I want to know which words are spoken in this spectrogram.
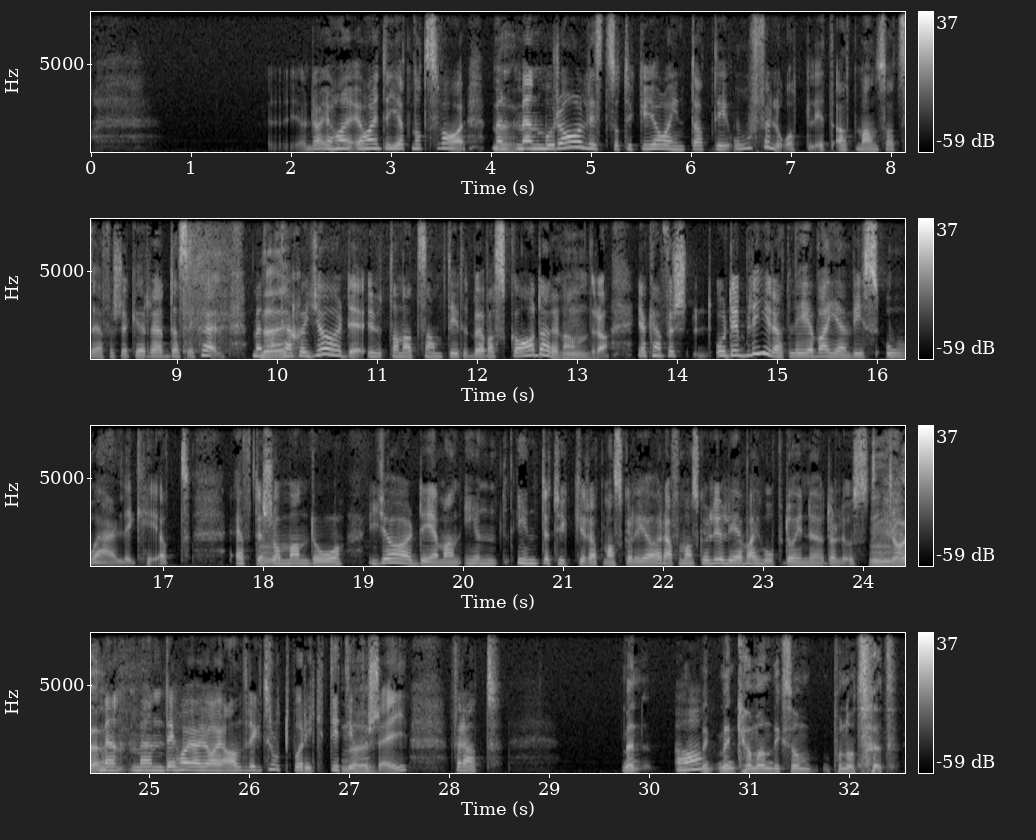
Jag har, jag har inte gett något svar, men, Nej. men moraliskt så tycker jag inte att det är oförlåtligt att man så att säga försöker rädda sig själv. Men man Nej. kanske gör det utan att samtidigt behöva skada den Mm. andra. Jag kan först- och det blir att leva i en viss oärlighet eftersom Mm. man då gör det man in, inte tycker att man skulle göra. För man skulle ju leva ihop då i nöd och lust. Mm, ja, ja. Men, men det har jag, jag aldrig trott på riktigt i och Nej. för sig. För att Men, Ja. men, men kan man liksom på något sätt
